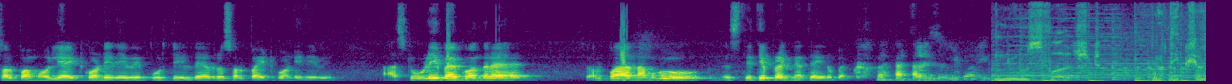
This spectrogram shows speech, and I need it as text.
ಸ್ವಲ್ಪ ಮೌಲ್ಯ ಇಟ್ಕೊಂಡಿದೀವಿ, ಪೂರ್ತಿ ಇಲ್ಲದೆ ಆದ್ರೂ ಸ್ವಲ್ಪ ಇಟ್ಕೊಂಡಿದೀವಿ. ಅಷ್ಟು ಉಳಿಬೇಕು ಅಂದ್ರೆ ಸ್ವಲ್ಪ ನಮಗೂ ಸ್ಥಿತಿ ಪ್ರಜ್ಞತೆ ಇರಬೇಕು. ನ್ಯೂಸ್ ಫಸ್ಟ್ ಪ್ರತಿಕ್ಷಣ.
